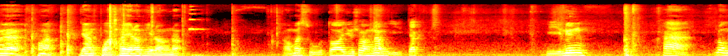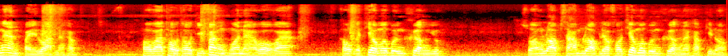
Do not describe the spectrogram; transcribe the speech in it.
มาหอดอยางปลอดภัยเนาะพี่น้องเนาะเอามาสู่ต่ออยู่ช่องน้ำอีกจักปีหนึงค่าโรงงานไปรอดนะครับ เพราะว่าเท่าเท่าที่ฟังหัวหน้าเว่าว่า เขาก็เที่ยวมาเบิงเครื่องอยู่สองรอบสามรอบแล้วเขาเที่ยวมาเบิงเครื่องนะครับพี่น้อง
